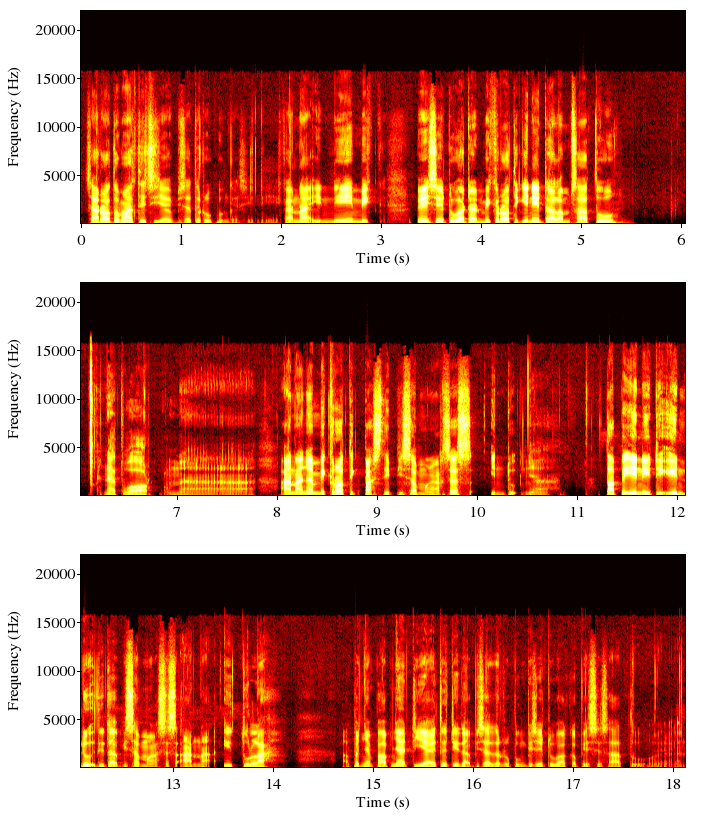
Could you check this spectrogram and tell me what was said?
secara otomatis dia bisa terhubung ke sini. Karena ini PC2 dan Mikrotik ini dalam satu network. Nah, anaknya Mikrotik pasti bisa mengakses induknya. tapi ini di induk tidak bisa mengakses anak. Itulah penyebabnya dia itu tidak bisa terhubung PC2 ke PC1 ya kan.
